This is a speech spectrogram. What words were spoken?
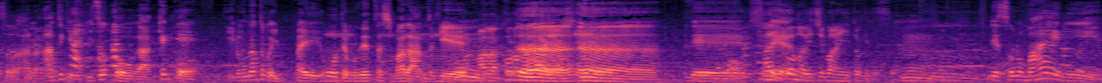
そうあのあの時イソットが結構いろんなとこいっぱい大手も出てたしまだあの時、まだコロナ前だし。うん。うんで最後の一番いい時ですよ。ででその前に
